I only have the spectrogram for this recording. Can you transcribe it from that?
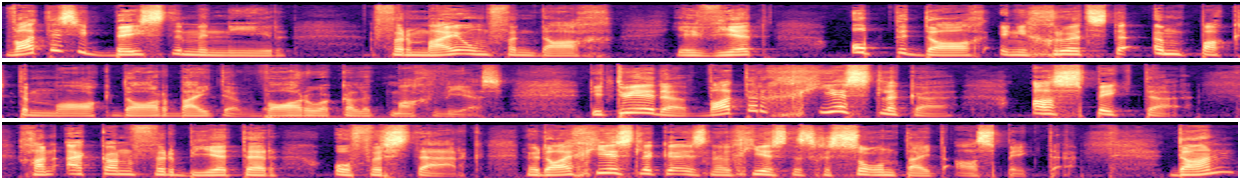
Wat is die beste manier vir my om vandag, jy weet, op te daag en die grootste impak te maak daar buite waar ook al dit mag wees. Die tweede, watter geestelike aspekte gaan ek kan verbeter of versterk. Nou daai geestelike is nou geestesgesondheid aspekte. Dan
